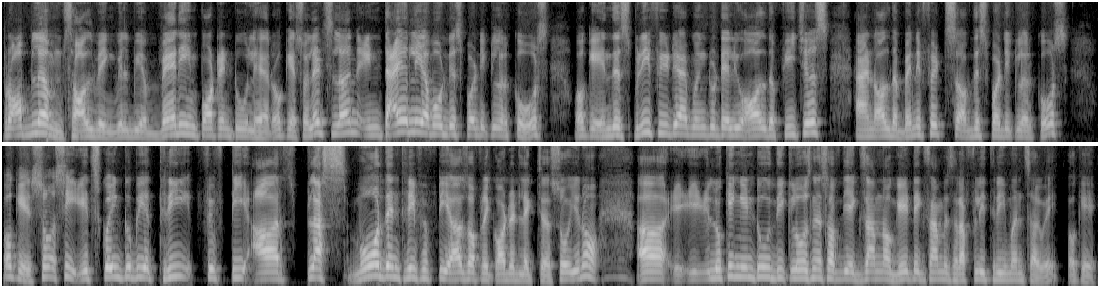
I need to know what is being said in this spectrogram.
problem solving will be a very important tool here. Okay, so let's learn entirely about this particular course. Okay, in this brief video, I'm going to tell you all the features and all the benefits of this particular course. Okay, so see, it's going to be a 350 hours plus, more than 350 hours of recorded lecture. So, you know, uh, looking into the closeness of the exam, now GATE exam is roughly three months away. Okay,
